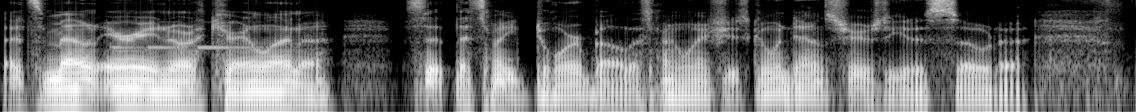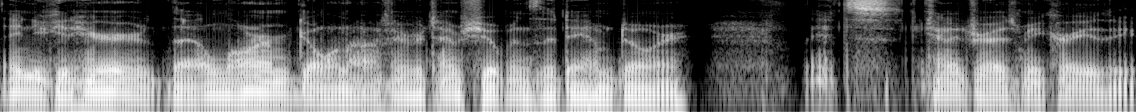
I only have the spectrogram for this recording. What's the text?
That's Mount Airy, North Carolina. So that's my doorbell. That's my wife. She's going downstairs to get a soda, and you can hear the alarm going off every time she opens the damn door. It's kind of drives me crazy.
